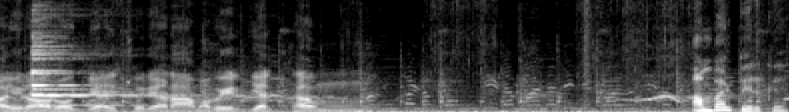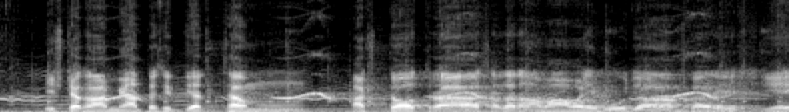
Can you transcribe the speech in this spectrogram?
ఆయురారోగ్య ఐశ్వర్యనాం అభివృద్ధ్యర్థం అంబాళ్ పేరుக்கு ఇష్టకామ్యార్థ సిద్ధ్యర్థం அஷ்டோத்ர சதநாமாவளி பூஜாம் கரிஷ்யே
